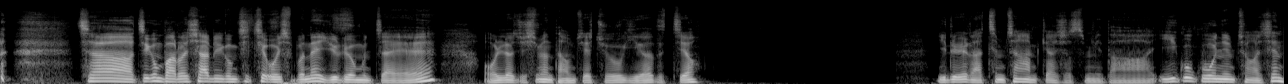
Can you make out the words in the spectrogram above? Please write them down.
자, 지금 바로 샵1077 50원의 유료 문자에 올려주시면 다음 주에 쭉 이어 듣죠. 일요일 아침창 함께 하셨습니다. 2995님 청하신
